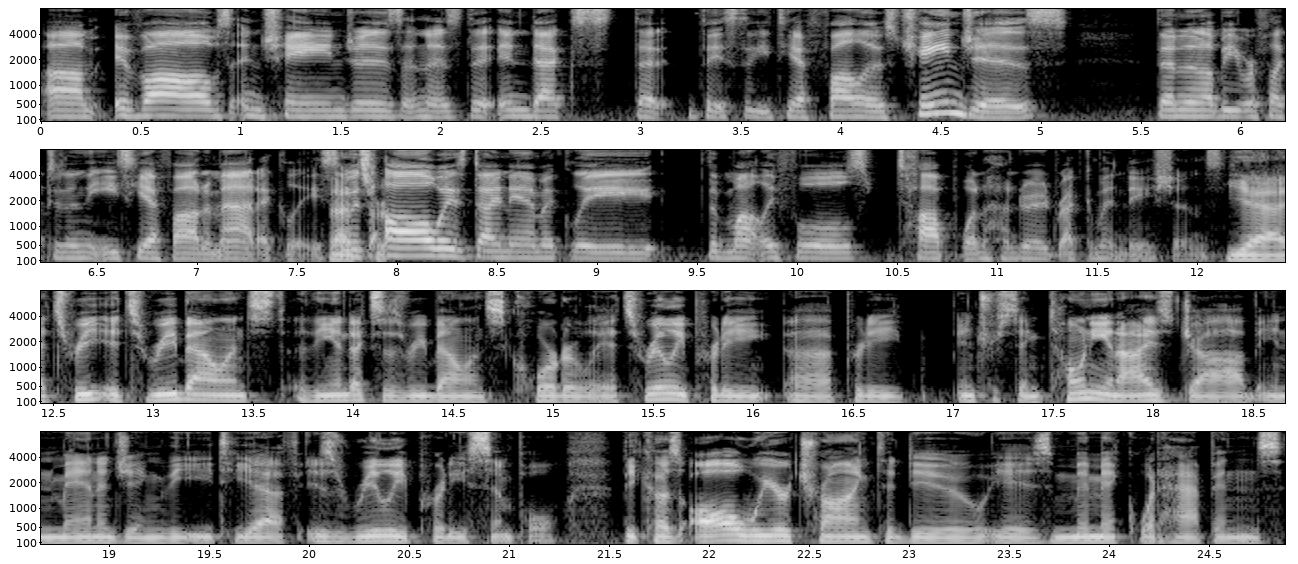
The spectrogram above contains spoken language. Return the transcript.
um, evolves and changes, and as the index that this the ETF follows changes, then it'll be reflected in the ETF automatically. So That's it's right. always dynamically the Motley Fool's top 100 recommendations. Yeah, it's re- it's rebalanced. The index is rebalanced quarterly. It's really pretty uh, pretty interesting. Tony and I's job in managing the ETF is really pretty simple because all we're trying to do is mimic what happens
